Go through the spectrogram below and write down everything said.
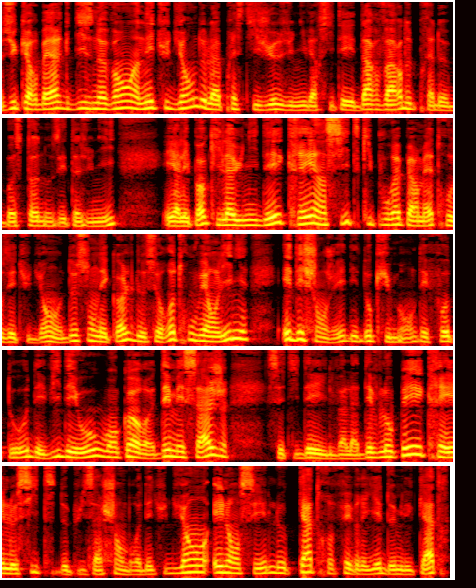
Zuckerberg, 19 ans, un étudiant de la prestigieuse université d'Harvard près de Boston aux États-Unis. Et à l'époque, il a une idée, créer un site qui pourrait permettre aux étudiants de son école de se retrouver en ligne et d'échanger des documents, des photos, des vidéos ou encore des messages. Cette idée, il va la développer, créer le site depuis sa chambre d'étudiant et lancer le 4 février 2004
